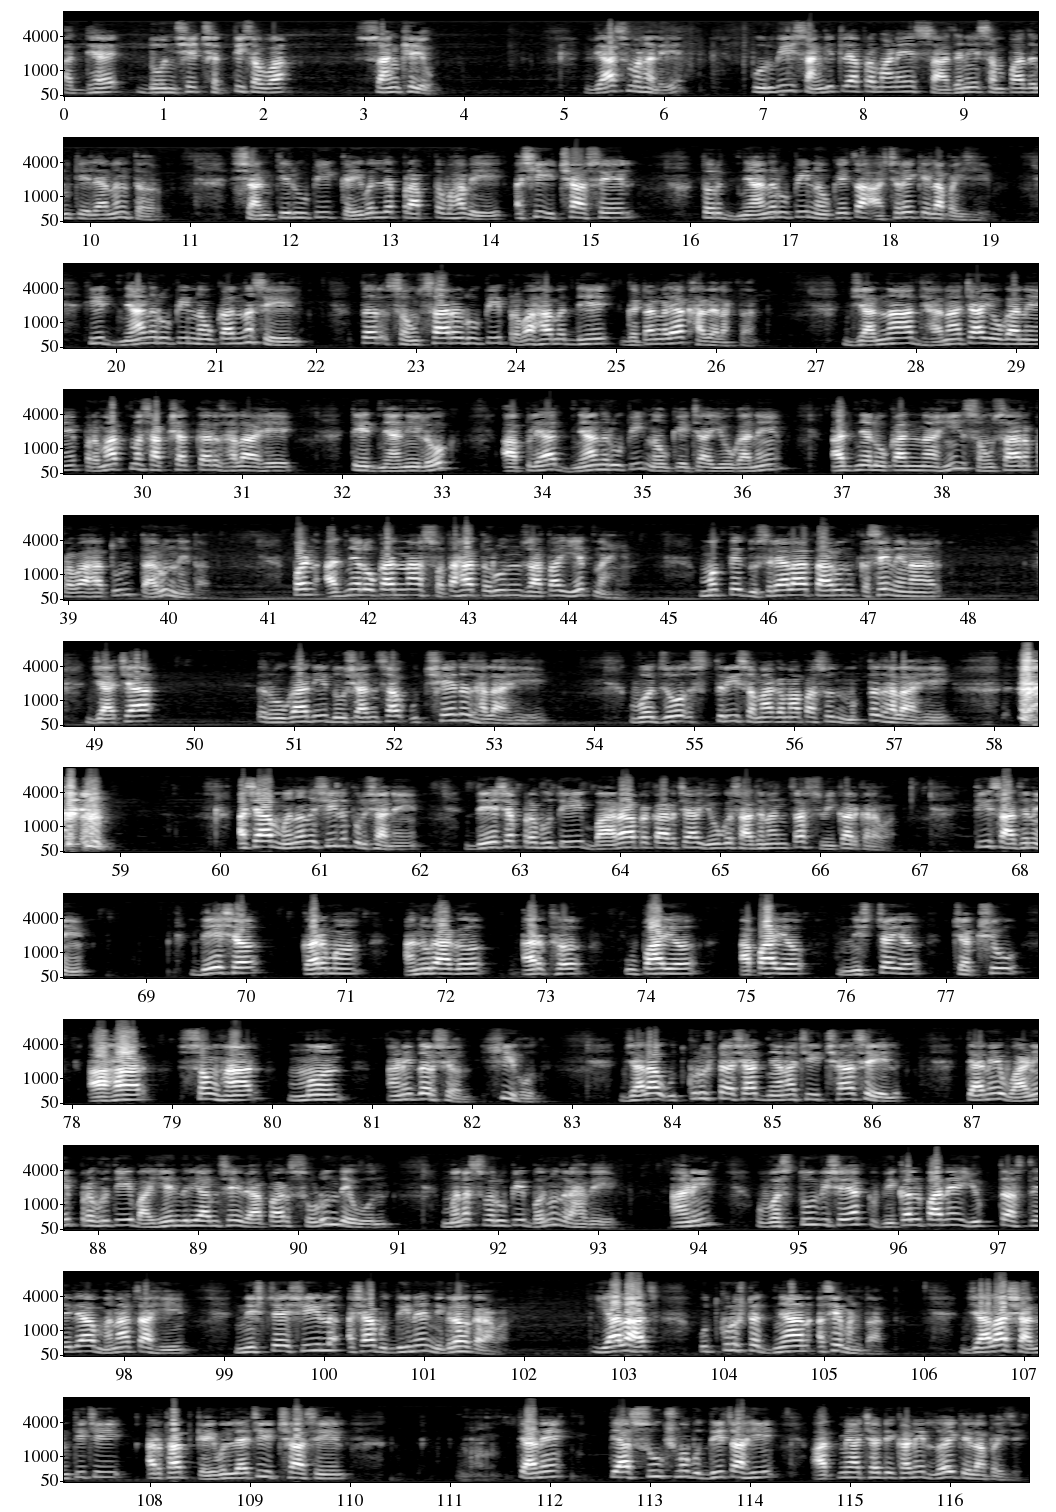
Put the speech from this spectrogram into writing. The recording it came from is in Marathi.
अध्याय दोनशे छत्तीसावा सांख्ययोग. व्यास म्हणाले पूर्वी सांगितल्याप्रमाणे साधने संपादन केल्यानंतर शांतिरूपी कैवल्य प्राप्त व्हावे अशी इच्छा असेल तर ज्ञानरूपी नौकेचा आश्रय केला पाहिजे. ही ज्ञानरूपी नौका नसेल तर संसाररूपी प्रवाहामध्ये गटांगळ्या खाव्या लागतात. ज्यांना ध्यानाच्या योगाने परमात्म साक्षात्कार झाला आहे ते ज्ञानी लोक आपल्या ज्ञानरूपी नौकेच्या योगाने अज्ञ लोकांनाही संसार प्रवाहातून तारून नेतात. पण अज्ञ लोकांना स्वतः तरून जाता येत नाही. मग ते दुसऱ्याला तारून कसे नेणार? ज्याच्या रोगादी दोषांचा उच्छेद झाला आहे व जो स्त्री समागमापासून मुक्त झाला आहे. अशा मननशील पुरुषाने देशप्रभूती बारा प्रकारच्या योग साधनांचा स्वीकार करावा. ती साधने देश कर्म अनुराग अर्थ उपाय अपाय निश्चय चक्षु आहार संहार मन आणि दर्शन ही होत. ज्याला उत्कृष्ट अशा ज्ञानाची इच्छा असेल त्याने वाणी प्रभृती बाह्येंद्रियांचे व्यापार सोडून देऊन मनस्वरूपी बनून राहावे आणि वस्तुविषयक विकल्पाने युक्त असलेल्या मनाचाही निश्चयशील अशा बुद्धीने निग्रह करावा. यालाच उत्कृष्ट ज्ञान असे म्हणतात. ज्याला शांतीची अर्थात कैवल्याची इच्छा असेल त्याने त्या सूक्ष्म बुद्धीचाही आत्म्याच्या ठिकाणी लय केला पाहिजे.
